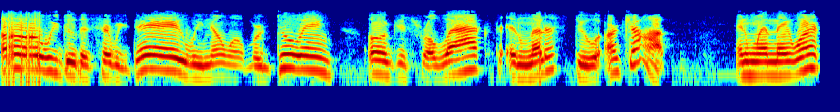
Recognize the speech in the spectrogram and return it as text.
oh, we do this every day. We know what we're doing. Oh, just relax and let us do our job. And when they went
